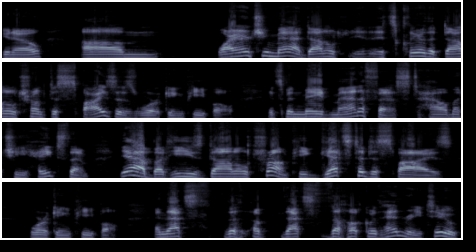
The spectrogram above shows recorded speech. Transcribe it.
You know, um, why aren't you mad, Donald? It's clear that Donald Trump despises working people. It's been made manifest how much he hates them. Yeah, but he's Donald Trump. He gets to despise working people, and that's the uh, that's the hook with Henry too.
